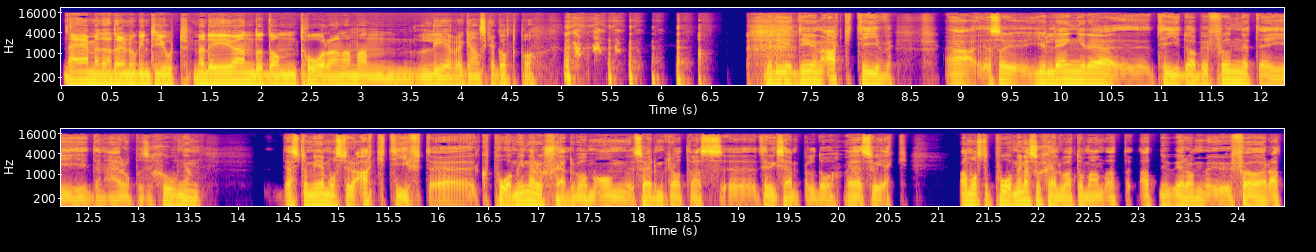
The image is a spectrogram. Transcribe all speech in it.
Nej, men det hade det nog inte gjort. Men det är ju ändå de tårarna man lever ganska gott på. men det, det är ju en aktiv, alltså, ju längre tid du har befunnit dig i den här oppositionen, desto mer måste du aktivt eh, påminna dig själv om, om Sverigedemokraternas eh, till exempel då, eh, svek man måste påminna sig själv att, de, att, att nu är de för att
